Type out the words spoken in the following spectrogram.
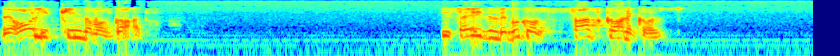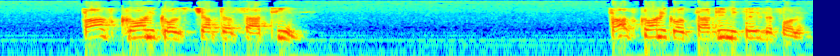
the holy kingdom of God. He says in the book of First Chronicles, First Chronicles chapter 13. First Chronicles 13, he says the following.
